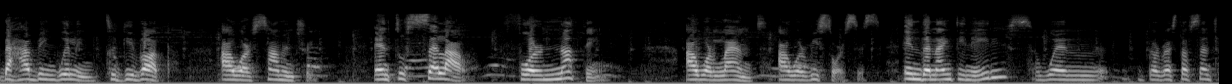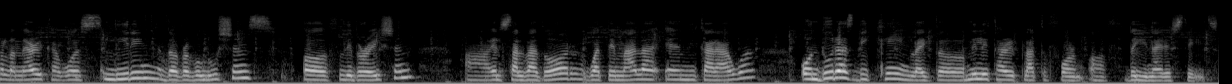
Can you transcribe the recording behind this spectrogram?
that have been willing to give up our sovereignty and to sell out for nothing our land, our resources. In the 1980s, when the rest of Central America was leading the revolutions of liberation, uh, El Salvador, Guatemala, and Nicaragua, Honduras became like the military platform of the United States.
